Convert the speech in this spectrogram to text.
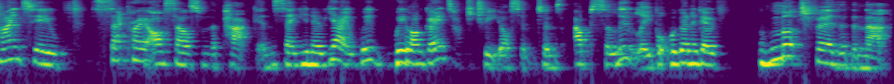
trying to separate ourselves from the pack and say you know yeah we we are going to have to treat your symptoms absolutely but we're going to go much further than that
